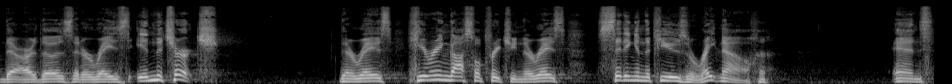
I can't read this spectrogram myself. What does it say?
There are those that are raised in the church. They're raised hearing gospel preaching. They're raised sitting in the pews right now. and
